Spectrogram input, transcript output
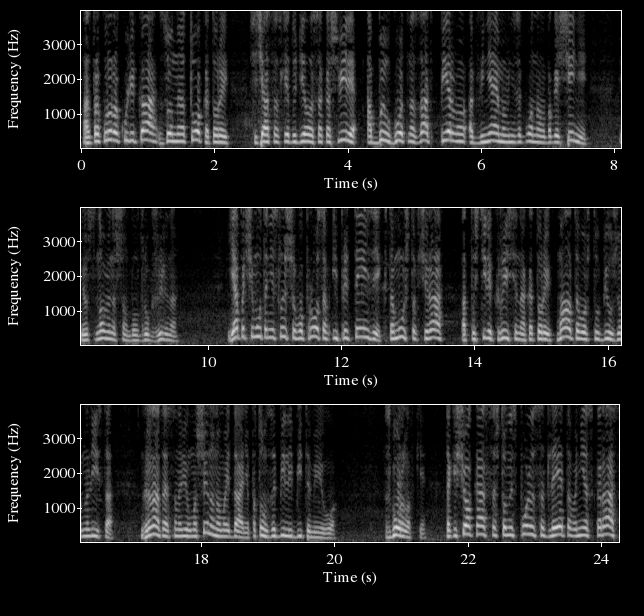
От прокурора Кулика зоны АТО, который сейчас расследует дело Саакашвили, а был год назад первым обвиняемым в незаконном обогащении, и установлено, что он был друг Жилина. Я почему-то не слышу вопросов и претензий к тому, что вчера отпустили Крысина, который мало того, что убил журналиста, гранатой остановил машину на Майдане, потом забили битами его с горловки. Так еще оказывается, что он использовался для этого несколько раз,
